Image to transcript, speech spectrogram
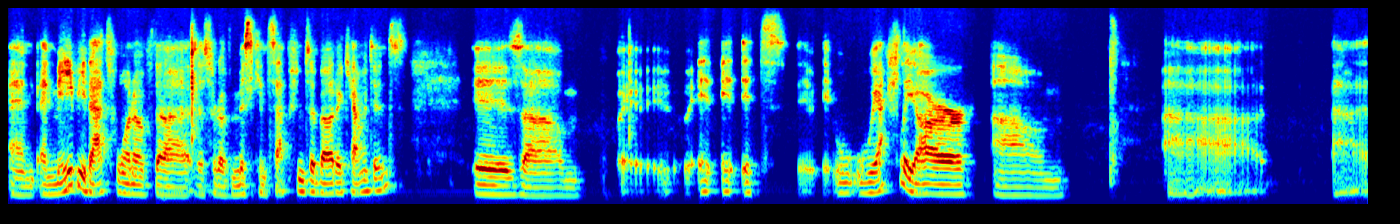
and and maybe that's one of the the sort of misconceptions about accountants is um, it, it, it's it, we actually are um, uh, uh,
